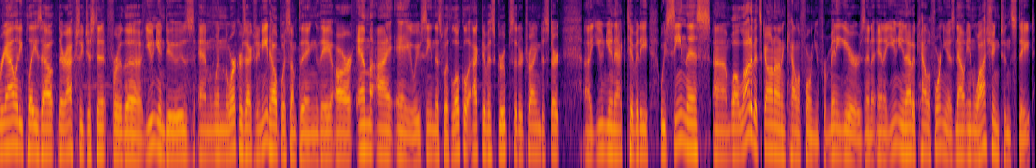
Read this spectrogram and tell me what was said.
reality plays out, they're actually just in it for the union dues. And when the workers actually need help with something, they are MIA. We've seen this with local activist groups that are trying to start uh, union activity. We've seen this, um, well, a lot of it's gone on in California for many years. And a, and a union out of California is now in Washington state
